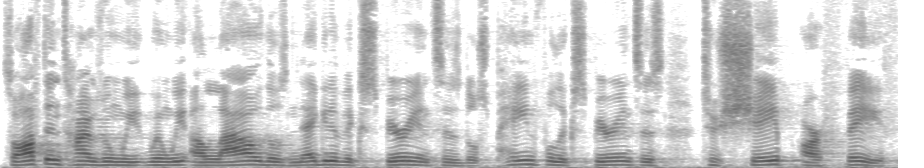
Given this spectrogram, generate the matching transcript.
So, oftentimes, when we, when we allow those negative experiences, those painful experiences to shape our faith,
